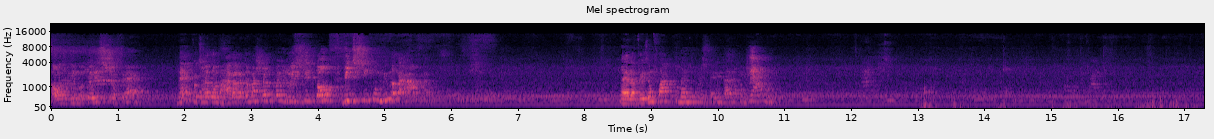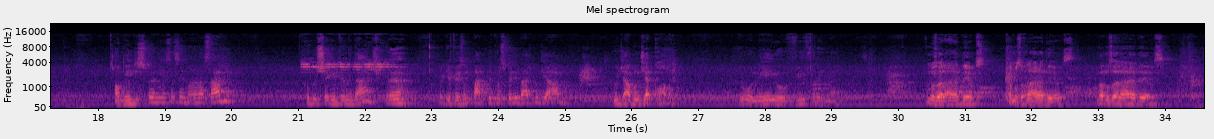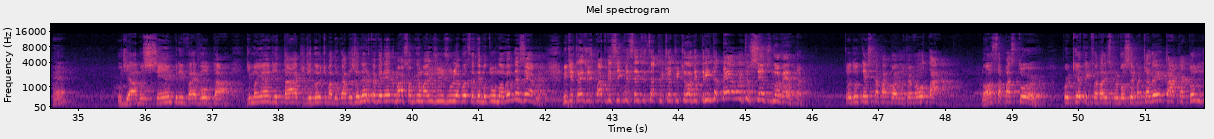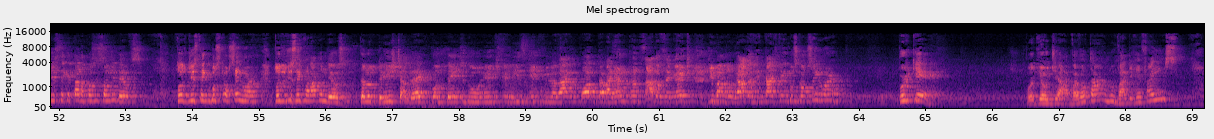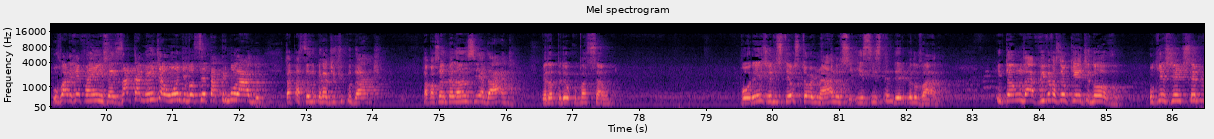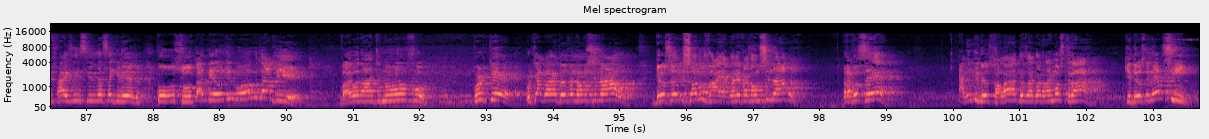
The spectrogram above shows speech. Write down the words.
A outra tem motorista, chofer. Né? Quando você vai tomar água, vai tomar champanhe. Luiz Vuitton, 25 mil na garrafa. Ela fez um pacto né, de prosperidade com o diabo. Alguém disse para mim essa semana, sabe? Quando chega a enfermidade, é, porque fez um pacto de prosperidade com o diabo. E o diabo um dia cobra. Eu olhei, ouvi falei, não. Vamos orar a Deus. Vamos orar a Deus. Vamos orar a Deus. É? O diabo sempre vai voltar. De manhã, de tarde, de noite, de madrugada, janeiro, fevereiro, março, abril, maio, junho, julho, agosto, setembro, outubro, novembro, dezembro. 23, 24, 25, 26, 27, 28, 29, 30, até 890. Todo texto escapatório, a gente vai voltar. Nossa, pastor, por que eu tenho que falar isso para você? Para te alertar, porque todo dia você tem que estar na posição de Deus. Todo dia você tem que buscar o Senhor. Todo dia você tem que falar com Deus. Estando triste, alegre, contente, doente, feliz, rico, milionário, pobre, trabalhando, cansado, ofegante, de madrugada, de tarde, tem que buscar o Senhor. Por quê? Porque o diabo vai voltar no Vale de Refaíns. O Vale de Refaíns é exatamente aonde você está tribulado. Está passando pela dificuldade. Está passando pela ansiedade. Pela preocupação. Por isso eles teus tornaram-se e se estenderam pelo vale. Então Davi vai fazer o que de novo? O que a gente sempre faz e ensina nessa igreja. Consulta a Deus de novo, Davi. Vai orar de novo. Por quê? Porque agora Deus vai dar um sinal. Deus só não vai, agora Ele vai dar um sinal para você. Além de Deus falar, Deus agora vai mostrar que Deus ele é assim.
